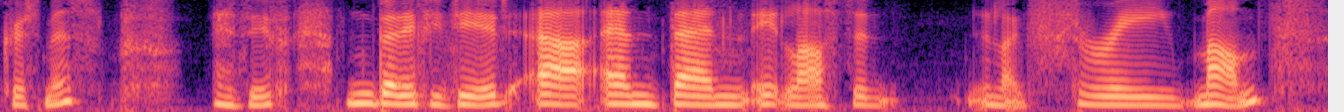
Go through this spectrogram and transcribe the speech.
Christmas, as if, but if you did, uh, and then it lasted like three months,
